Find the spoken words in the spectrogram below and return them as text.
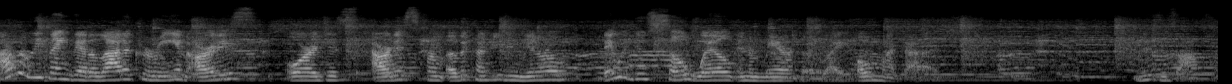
I really think that a lot of Korean artists or just artists from other countries in general, they would do so well in America. Like, oh my gosh. This is awesome.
